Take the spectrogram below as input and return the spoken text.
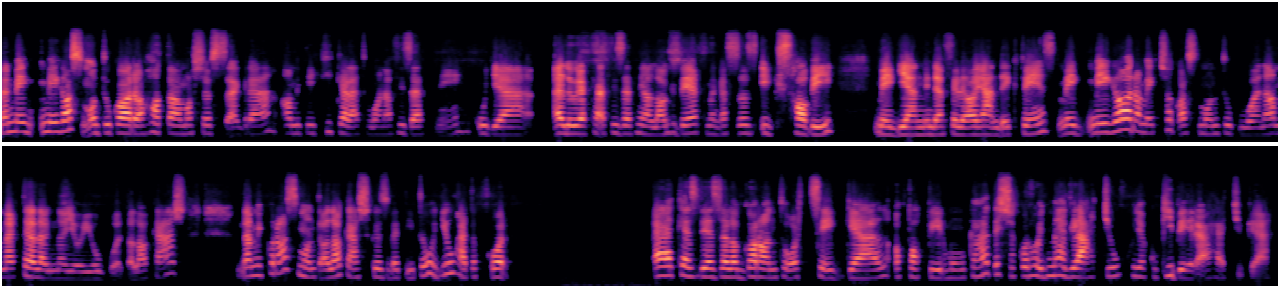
mert még, még azt mondtuk arra hatalmas összegre, amit így ki kellett volna fizetni, ugye előre kell fizetni a lakbért, meg ezt az X havi, még ilyen mindenféle ajándékpénzt, még, még arra még csak azt mondtuk volna, mert tényleg nagyon jó volt a lakás, de amikor azt mondta a lakás közvetítő, hogy jó, hát akkor elkezdi ezzel a garantor céggel a papírmunkát, és akkor, hogy meglátjuk, hogy akkor kibérelhetjük-e.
